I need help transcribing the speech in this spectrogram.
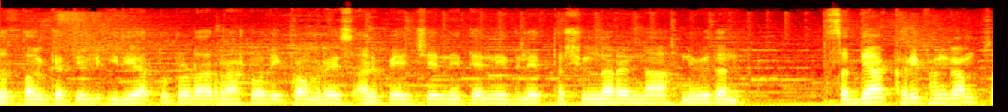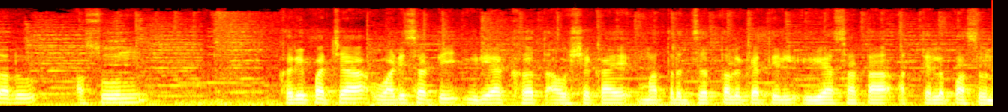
जत तालुक्यातील इरिया तुटोडा राष्ट्रवादी काँग्रेस आर पी आयचे नेत्यांनी दिले तहसीलदारांना निवेदन. सध्या खरीप हंगाम चालू असून खरीपाच्या वाढीसाठी युरिया खत आवश्यक आहे. मात्र जत तालुक्यातील युरिया साठा अत्यल्प असून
